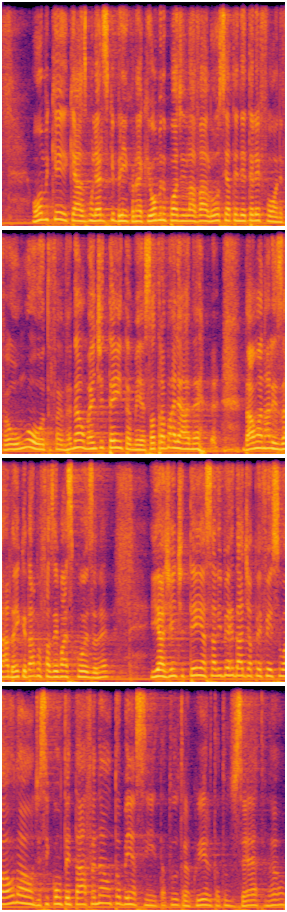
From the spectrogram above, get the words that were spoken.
Homem que, que as mulheres que brincam, né? Que homem não pode lavar a louça e atender telefone. Foi um ou outro. Falei, não, mas a gente tem também, é só trabalhar, né? Dá uma analisada aí que dá para fazer mais coisa, né? E a gente tem essa liberdade de aperfeiçoar ou não, de se contentar, falar, não, estou bem assim, está tudo tranquilo, está tudo certo, não.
